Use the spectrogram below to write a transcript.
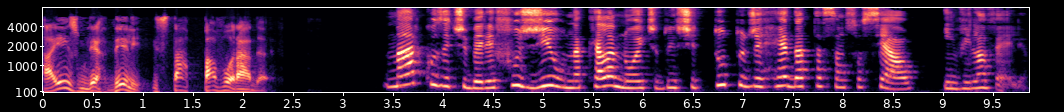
A ex-mulher dele está apavorada. Marcos Itiberê fugiu naquela noite do Instituto de Readaptação Social em Vila Velha.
